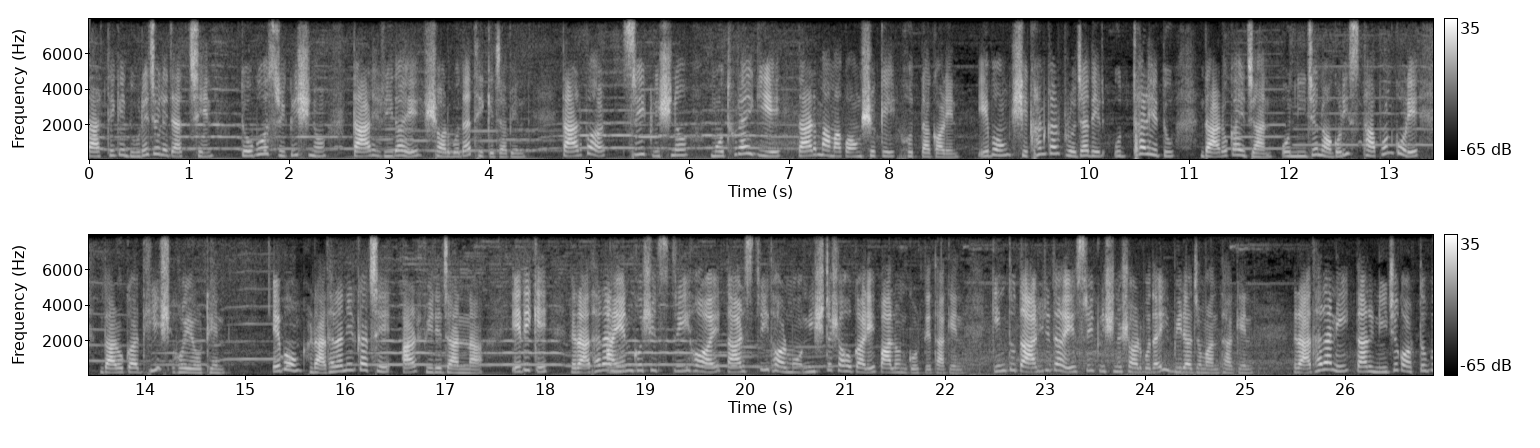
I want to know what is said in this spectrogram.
তার থেকে দূরে চলে যাচ্ছেন, তবুও শ্রীকৃষ্ণ তার হৃদয়ে সর্বদা থেকে যাবেন। তারপর শ্রীকৃষ্ণ মথুরায় গিয়ে তার মামা কংসকে হত্যা করেন এবং সেখানকার প্রজাদের উদ্ধার হেতু দ্বারকায় যান ও নিজ নগরী স্থাপন করে দ্বারকাধীশ হয়ে ওঠেন। এবং রাধারানীর কাছে আর ফিরে যান না। এদিকে রাধারানী আয়ন ঘোষের স্ত্রী হয় তার স্ত্রী ধর্ম নিষ্ঠা সহকারে পালন করতে থাকেন, কিন্তু তার হৃদয়ে শ্রীকৃষ্ণ সর্বদাই বিরাজমান থাকেন। রাধারানী তার নিজ কর্তব্য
